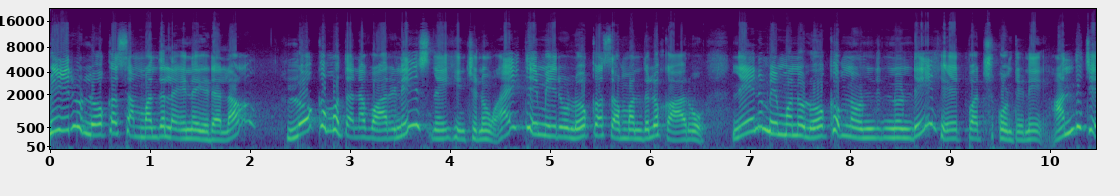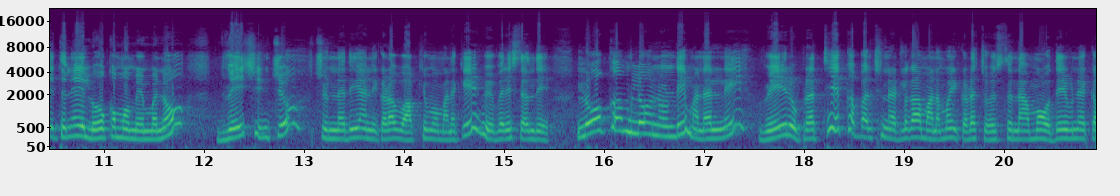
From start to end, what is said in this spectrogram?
మీరు లోక సంబంధులైన ఎడల లోకము తన వారిని స్నేహించును. అయితే మీరు లోక సంబంధులు కారు. నేను మిమ్మను లోకం నుండి నుండి ఏర్పరచుకుంటుని. అందుచేతనే లోకము మిమ్మను ద్వేషించుచున్నది అని ఇక్కడ వాక్యము మనకి వివరిస్తుంది. లోకంలో నుండి మనల్ని వేరు ప్రత్యేకపరిచినట్లుగా మనము ఇక్కడ చూస్తున్నాము. దేవుని యొక్క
